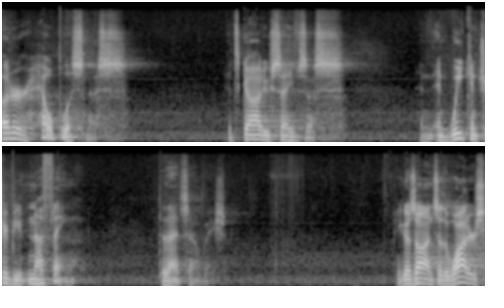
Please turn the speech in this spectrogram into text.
utter helplessness, it's God who saves us and, and we contribute nothing to that salvation. He goes on, so the waters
